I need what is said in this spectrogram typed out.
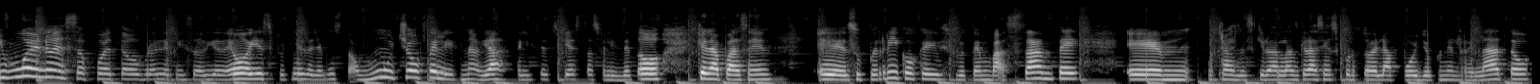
Y bueno, eso fue todo por el episodio de hoy. Espero que les haya gustado mucho. Feliz Navidad, felices fiestas, feliz de todo. Que la pasen eh, súper rico, que disfruten bastante. Em, otra vez les quiero dar las gracias por todo el apoyo con el relato.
